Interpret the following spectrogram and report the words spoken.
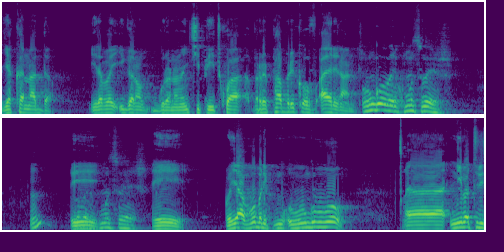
ya canada iraba igaragurana n'ikipe yitwa republic of ireland. Ubu ngubu bari ku munsi w'ejo. Eh, ku munsi w'ejo eh. oya bo bari ubu ngubu eh, niba turi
